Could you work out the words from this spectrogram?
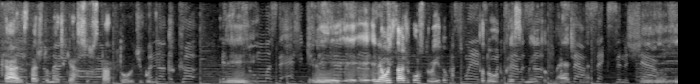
Cara, o estádio do Magic é assustador de bonito. Ele ele, ele é um estádio construído do, do crescimento do Magic, né? E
